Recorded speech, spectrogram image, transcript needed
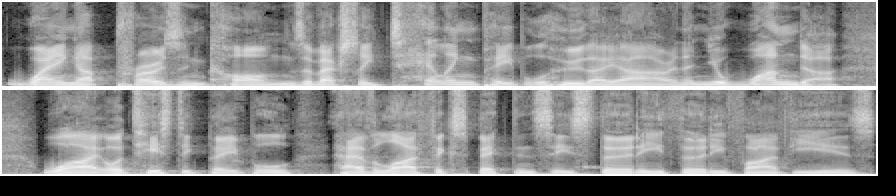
weighing up pros and cons of actually telling people who they are and then you wonder why autistic people have life expectancies 30 35 years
